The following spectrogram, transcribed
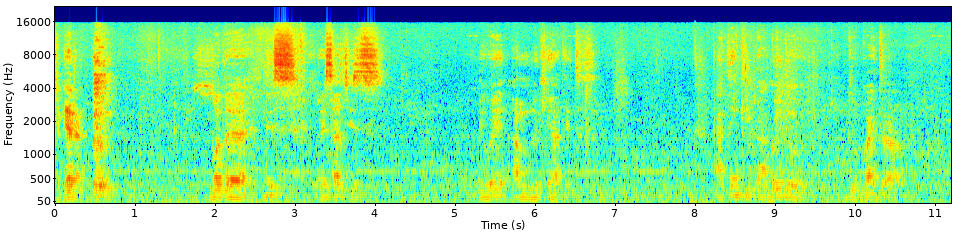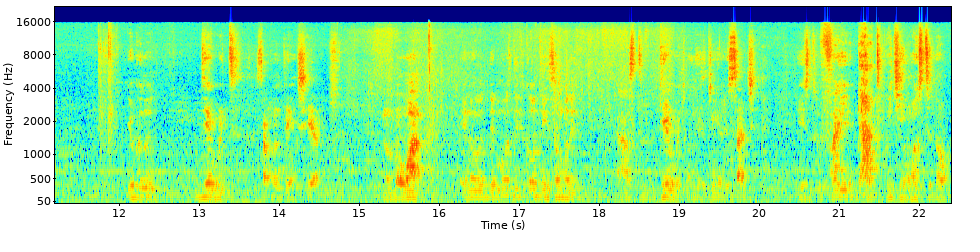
together. but uh, this research is the way I'm looking at it. I think you are going to do quite. Uh, you're going to deal with certain things here. Number one, you know, the most difficult thing somebody has to deal with when he's doing research is to find that which he wants to know.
